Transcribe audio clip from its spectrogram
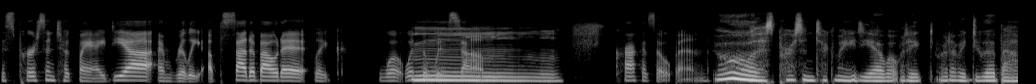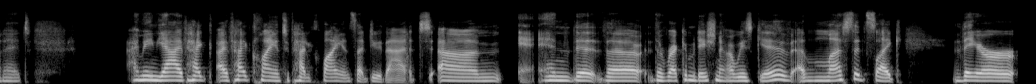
this person took my idea, I'm really upset about it? Like, what would the wisdom Mm. crack us open? oh, this person took my idea. What would I what do I do about it? I mean, yeah, I've had I've had clients who've had clients that do that. Um, and the the the recommendation I always give, unless it's like they're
